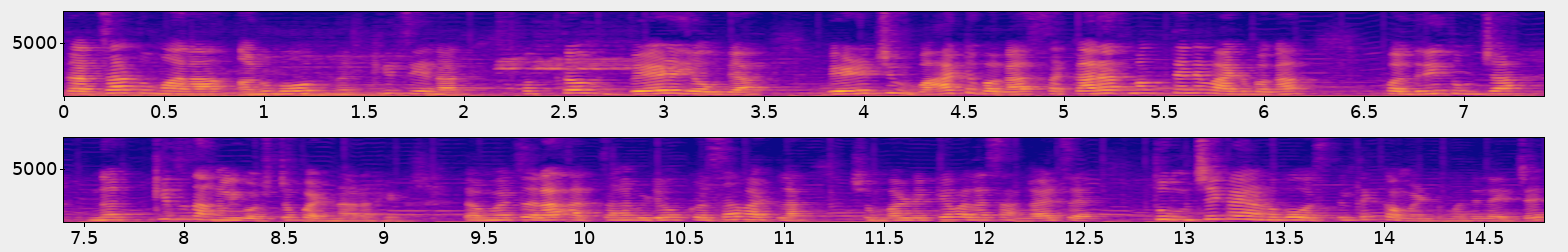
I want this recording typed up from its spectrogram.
त्याचा तुम्हाला अनुभव नक्कीच येणार. फक्त वेळ येऊ द्या. वेळेची वाट बघा सकारात्मकतेने वाट बघा. पदरी तुमच्या नक्कीच चांगली गोष्ट पडणार आहे. त्यामुळे चला आजचा हा व्हिडिओ कसा वाटला? शंभर टक्के मला सांगायचं आहे तुमचे काय अनुभव असतील ते कमेंटमध्ये लिहायचे.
